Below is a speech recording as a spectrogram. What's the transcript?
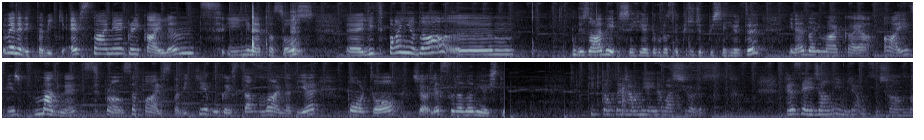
Venedik tabii ki. Efsane, Greek Island, yine Tassos. E, Litvanya'da... Güzel bir şehirdi burası küçücük bir şehirdi. Yine Danimarka'ya ait bir magnet. Fransa, Paris tabii ki. Bulgaristan, Varna diye. Porto şöyle sıralanıyor işte. TikTok'ta canlı yayına başlıyoruz. Biraz heyecanlıyım biliyor musun şu anda?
